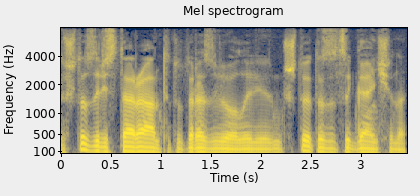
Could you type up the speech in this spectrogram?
что за ресторан ты тут развел, или что это за цыганщина.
